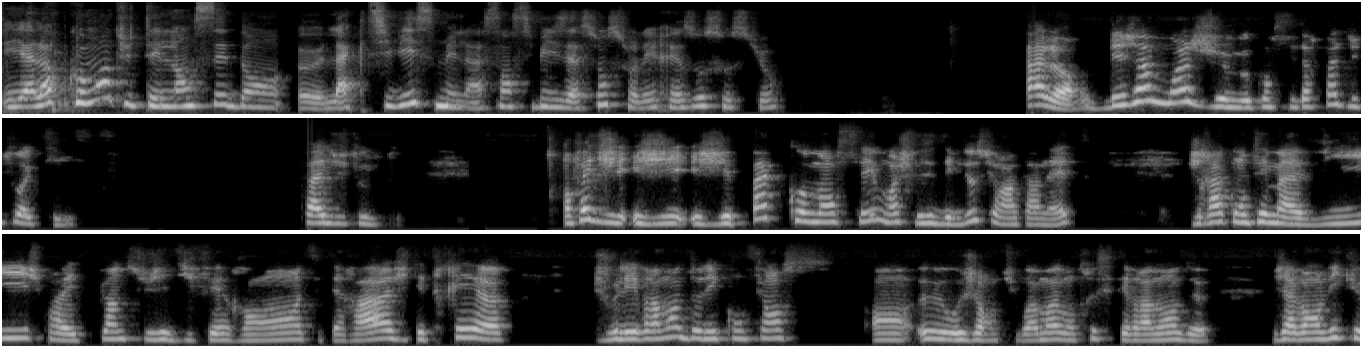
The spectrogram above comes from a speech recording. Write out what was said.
Et alors, comment tu t'es lancé dans euh, l'activisme et la sensibilisation sur les réseaux sociaux? Alors, déjà, moi, je me considère pas du tout activiste. Pas du tout, du tout. En fait, j'ai pas commencé. Moi, je faisais des vidéos sur Internet. Je racontais ma vie, je parlais de plein de sujets différents, etc. J'étais très, euh, je voulais vraiment donner confiance en eux, aux gens, tu vois. Moi, mon truc, c'était vraiment de, j'avais envie que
